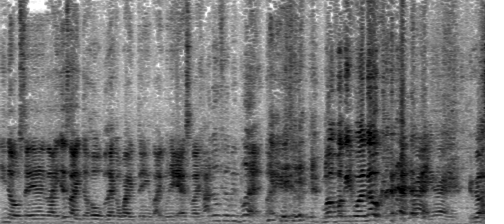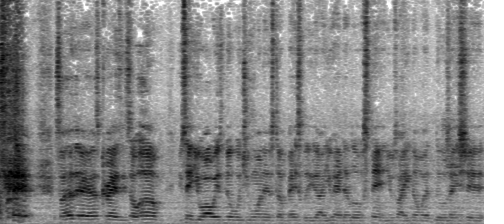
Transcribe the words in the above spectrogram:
You know what I'm saying? Like it's like the whole black and white thing. Like when they ask, like, how do it feel to be black? Like, motherfucker, you want to know? right, right. You know what I'm saying? So that's, that's crazy. So um, you said you always knew what you wanted and stuff. Basically, uh, you had that little stint. You was like, you know what, dudes ain't shit.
